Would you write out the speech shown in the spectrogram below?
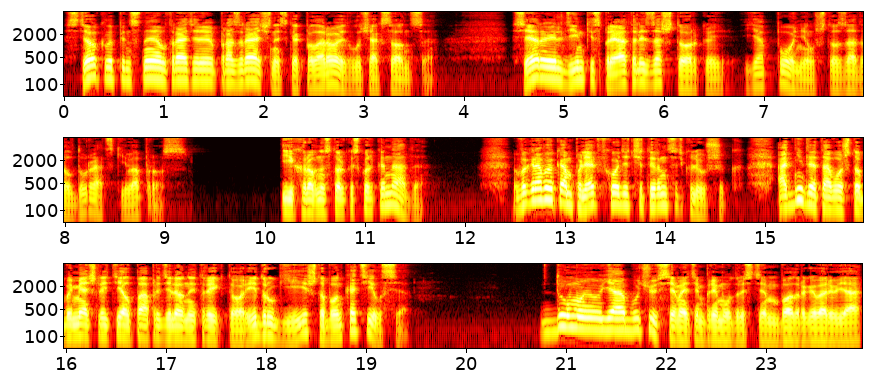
Стекла пенсне утратили прозрачность, как полароид в лучах солнца. Серые льдинки спрятались за шторкой. Я понял, что задал дурацкий вопрос. Их ровно столько, сколько надо. В игровой комплект входят 14 клюшек. Одни для того, чтобы мяч летел по определенной траектории, другие, чтобы он катился. «Думаю, я обучусь всем этим премудростям», — бодро говорю я.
